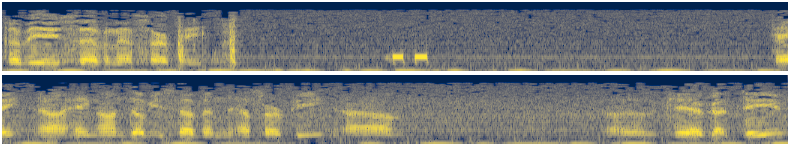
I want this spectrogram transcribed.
WA7 SRP. Okay, uh, hang on, W7 SRP. Um, uh, okay, I've got Dave,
